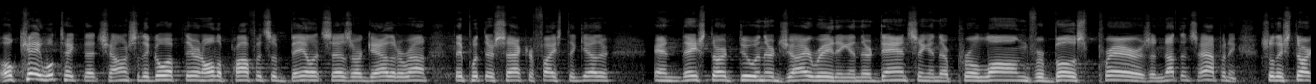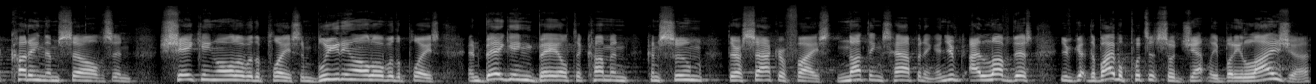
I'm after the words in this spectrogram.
Okay, we'll take that challenge. So they go up there, and all the prophets of Baal, it says, are gathered around. They put their sacrifice together, and they start doing their gyrating and their dancing and their prolonged, verbose prayers, and nothing's happening. So they start cutting themselves and shaking all over the place and bleeding all over the place and begging Baal to come and consume their sacrifice. Nothing's happening. And I love this. You've got, the Bible puts it so gently, but Elijah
